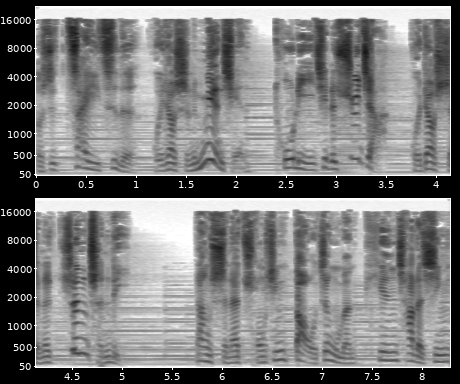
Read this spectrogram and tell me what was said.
而是再一次的回到神的面前，脱离一切的虚假，回到神的真诚里。让神来重新导正我们偏差的心，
